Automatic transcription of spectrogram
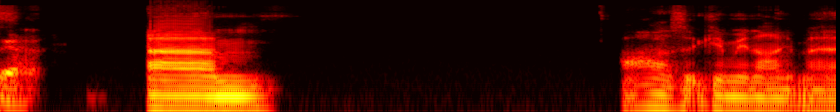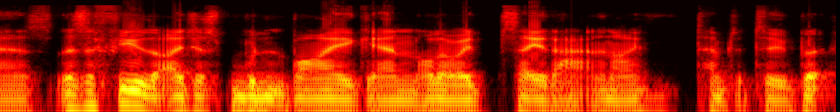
Yeah. Um. Oh, does it give me nightmares? There's a few that I just wouldn't buy again, although I'd say that and I'm tempted to. But,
